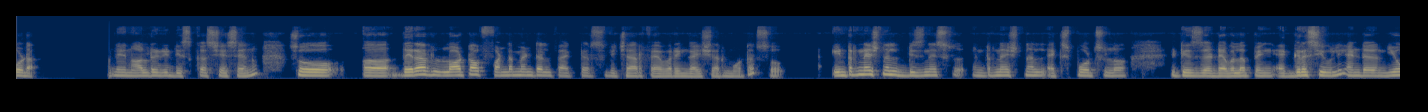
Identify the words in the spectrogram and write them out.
కూడా నేను ఆల్రెడీ డిస్కస్ చేశాను. So there are lot of fundamental factors which are favouring Eicher Motors so international business international ఎక్స్పోర్ట్స్లో it is developing aggressively and new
